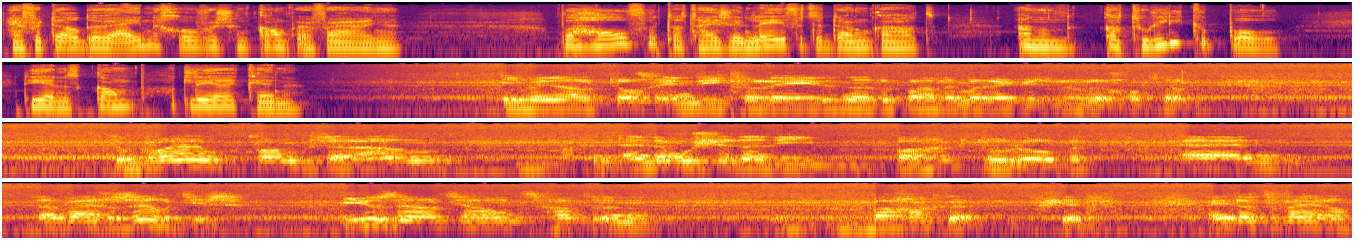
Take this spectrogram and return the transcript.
Hij vertelde weinig over zijn kampervaringen, behalve dat hij zijn leven te danken had aan een katholieke Pool die hij in het kamp had leren kennen. Ik ben nou toch in die verleden, nou de praat maar even door God. Toen kwam, kwam ik eraan en dan moest je naar die park toe lopen en daar waren zaaltjes. Ieder zaaltje had, had een barakken en dat waren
